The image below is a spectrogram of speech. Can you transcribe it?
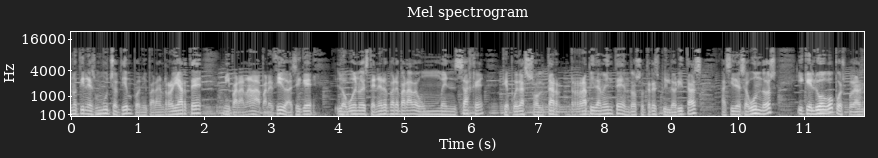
no tienes mucho tiempo ni para enrollarte ni para nada parecido, así que lo bueno es tener preparado un mensaje que puedas soltar rápidamente en dos o tres pildoritas, así de segundos, y que luego pues puedas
